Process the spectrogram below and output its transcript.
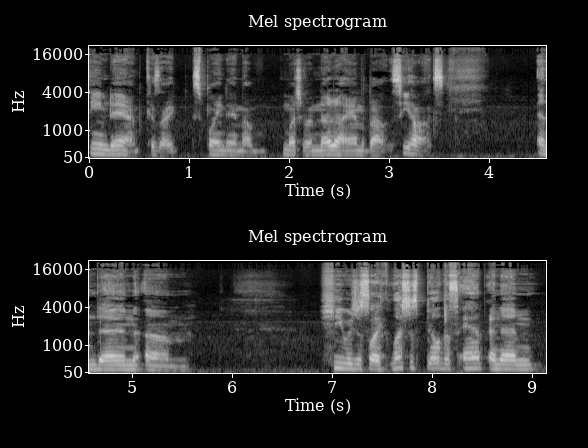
themed amp because I explained to him how much of a nut I am about the Seahawks. And then um, he was just like, let's just build this amp. And then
